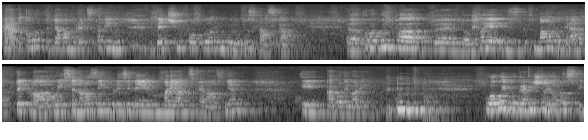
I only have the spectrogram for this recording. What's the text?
Krátko da vam predstavim dečju folklornu grupu Staska. Ova grupa došla je iz malog grada Tepla koji se nalazi u blizini Marijanske lasnje i Karlovi Vari. U ovoj pograničnoj oblasti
